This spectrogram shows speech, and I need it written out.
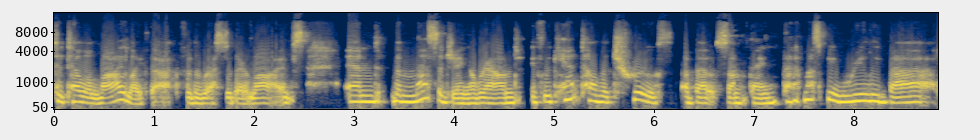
to tell a lie like that for the rest of their lives. And the messaging around if we can't tell the truth about something, then it must be really bad.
